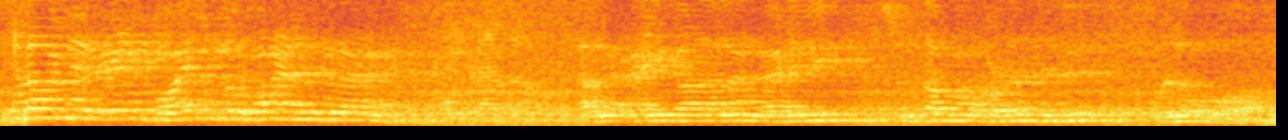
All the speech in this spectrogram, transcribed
இஸ்லாமியர்கள் கோயிலுக்குள்ள போனா என்ன செய்யறாங்க நல்ல கை காலெல்லாம் கழுவி சுத்தமா உடச்சிட்டு உள்ள போவாங்க.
